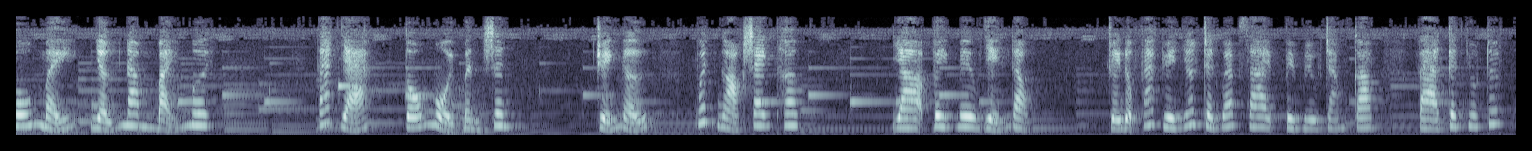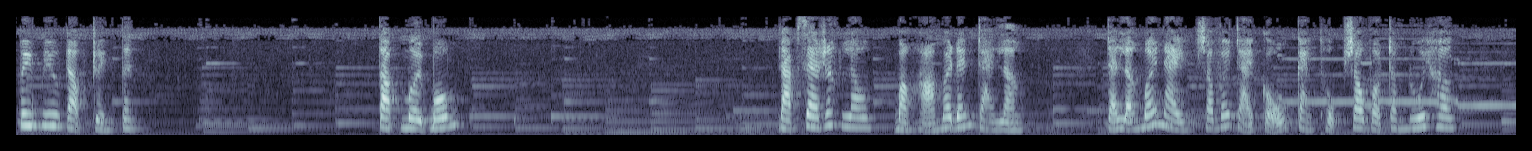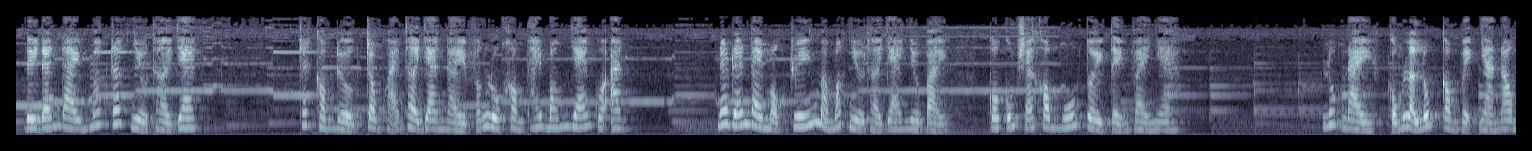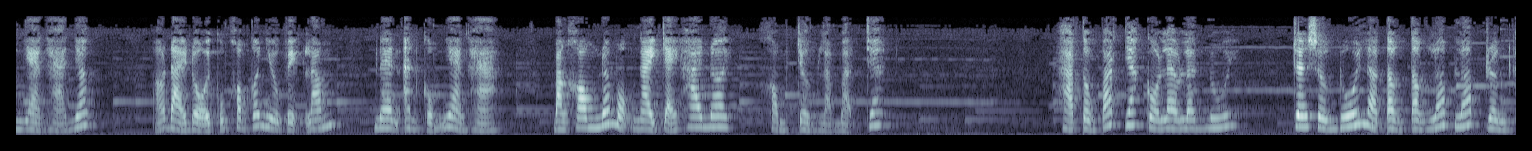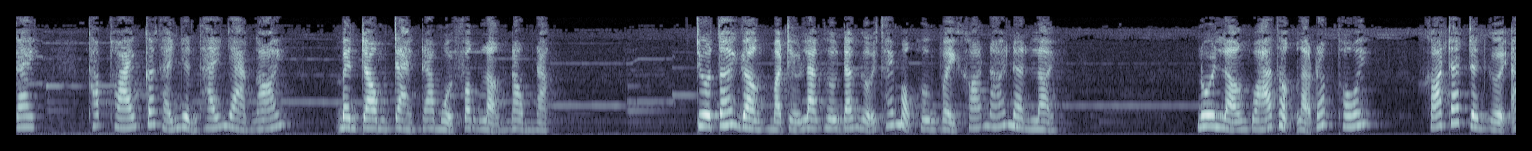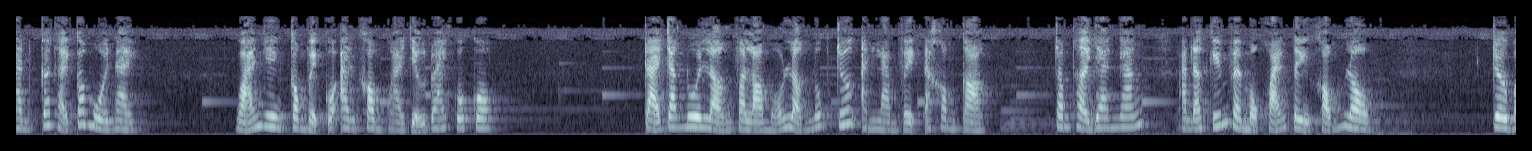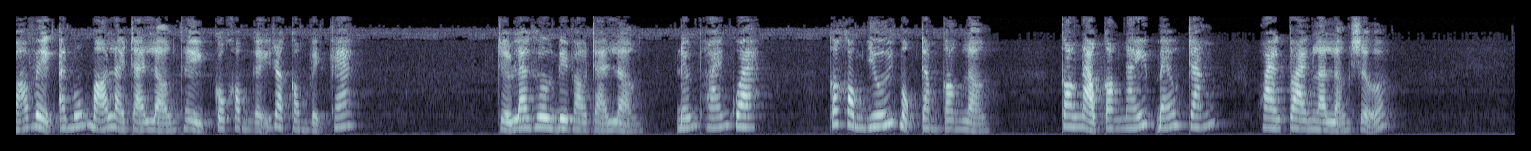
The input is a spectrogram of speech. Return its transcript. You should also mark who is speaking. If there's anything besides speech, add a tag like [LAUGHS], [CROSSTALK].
Speaker 1: phú mỹ những năm 70 tác giả tố muội bình sinh. Chuyển ngữ quýt ngọt sang thơm. Do Vimeo diễn đọc. Truyện được phát duy nhất trên website vimeo.com và kênh youtube Vimeo đọc truyện tình. Tập 14 Đạp xe rất lâu, bọn họ mới đến trại lợn. Trại lợn mới này so với trại cũ càng thụt sâu vào trong núi hơn đi đến đây mất rất nhiều thời gian. Trách không được, trong khoảng thời gian này vẫn luôn không thấy bóng dáng của anh. Nếu đến đây một chuyến mà mất nhiều thời gian như vậy, cô cũng sẽ không muốn tùy tiện về nhà. Lúc này cũng là lúc công việc nhà nông nhàn hạ nhất. Ở đại đội cũng không có nhiều việc lắm, nên anh cũng nhàn hạ. Bằng không, nếu một ngày chạy hai nơi, không chừng là mệt chết. Hạ tùng bách dắt cô leo lên núi trên sườn núi là tầng tầng lớp lớp rừng cây. Thấp thoáng có thể nhìn thấy nhà ngói. Bên trong tràn ra mùi phân lợn nồng nặc. Chưa tới gần mà triệu lan hương đã ngửi thấy một hương vị khó nói nên lời. Nuôi lợn quả thật là rất thối. Khó trách trên người anh có thể có mùi này. Quả nhiên công việc của anh không ngoài dự đoán của cô. Trại chăn nuôi lợn và lò mổ lợn lúc trước anh làm việc đã không còn. Trong thời gian ngắn anh đã kiếm về một khoản tiền khổng lồ. Trừ bỏ việc anh muốn mở lại trại lợn thì cô không nghĩ ra công việc khác. Triệu lan hương đi vào trại lợn, đếm thoáng qua. Có không dưới một trăm con lợn. Con nào con nấy béo trắng, hoàn toàn là lợn sữa.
